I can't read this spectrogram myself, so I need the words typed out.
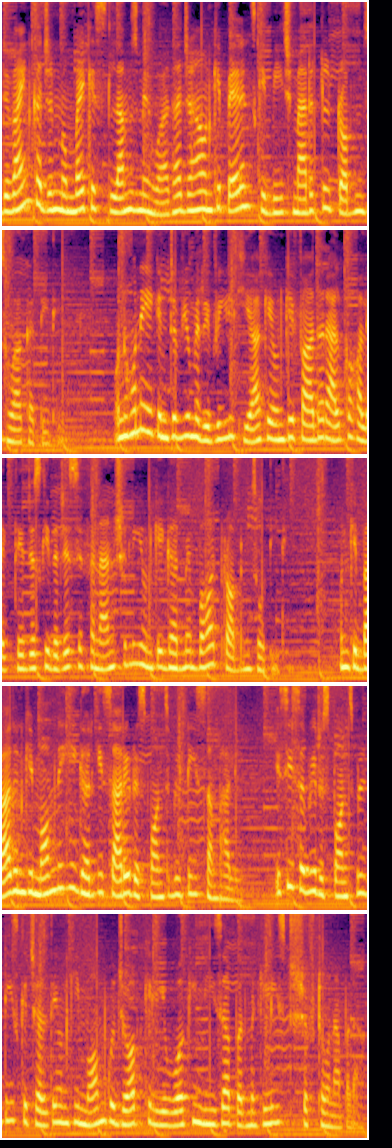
डिवाइन का जन्म मुंबई के स्लम्स में हुआ था, जहाँ उनके पेरेंट्स के बीच मैरिटल प्रॉब्लम्स हुआ करती थी। उन्होंने एक इंटरव्यू में रिवील किया कि उनके फादर अल्कोहलिक थे, जिसकी वजह से फाइनेंशियली उनके घर में बहुत प्रॉब्लम्स होती थी। उनके बाद उनकी मॉम ने ही घर की सारी रिस्पॉन्सिबिलिटीज़ संभाली। इसी सभी रिस्पॉन्सिबिलिटीज़ के चलते उनकी मॉम को जॉब के लिए वर्किंग वीज़ा पर मिडल ईस्ट शिफ्ट होना पड़ा।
